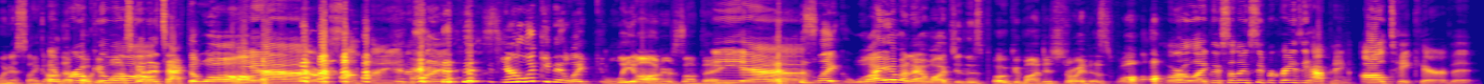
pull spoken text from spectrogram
when it's like, oh, it that Pokemon's gonna attack the wall. Yeah, or something. and it's like you're looking at like Leon or something. Yeah. it's like, why am I not watching this Pokemon destroy this wall? Or like there's something super crazy happening. I'll take care of it.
